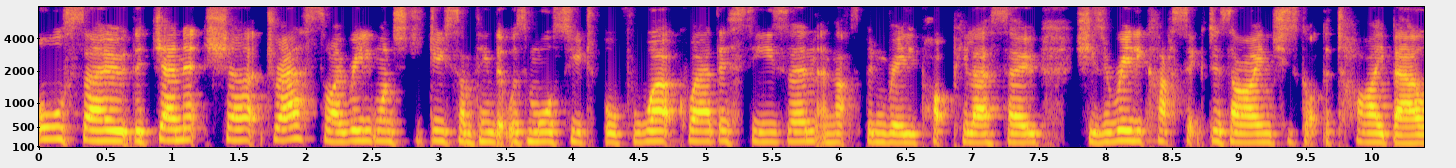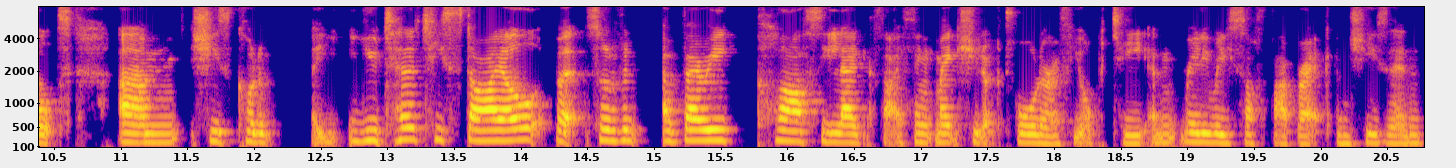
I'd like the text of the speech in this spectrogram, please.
Also the janet shirt dress. So i really wanted to do something that was more suitable for workwear this season and that's been really popular. So she's a really classic design. She's got the tie belt. Um, she's kind of a utility style, but sort of a, a, very classy length that I think makes you look taller if you're petite and really, really soft fabric. And she's in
